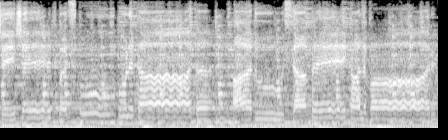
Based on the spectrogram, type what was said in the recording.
Ce jertfă scumpul Tată adusă pe calvar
